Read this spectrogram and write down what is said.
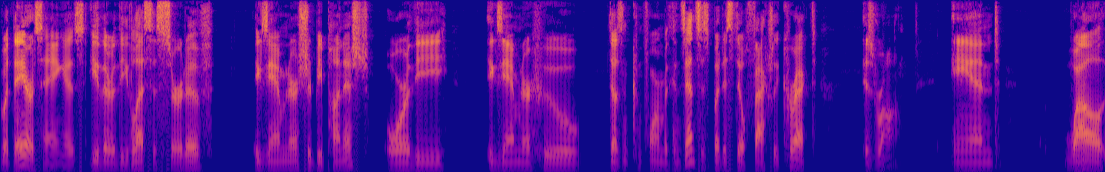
What they are saying is either the less assertive examiner should be punished or the examiner who doesn't conform with consensus but is still factually correct is wrong. And while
